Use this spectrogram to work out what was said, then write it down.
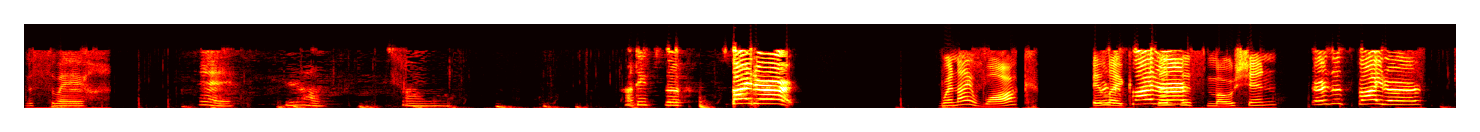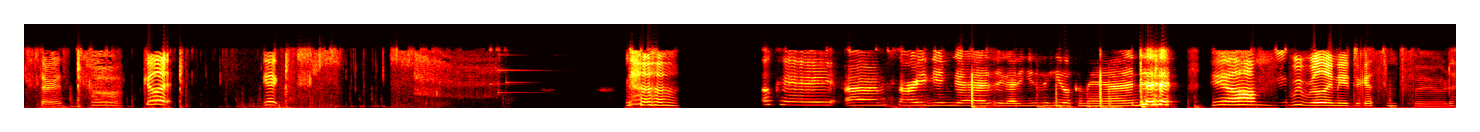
This way. Hey. Yeah. So. How deep's the spider? When I walk, it There's like does this motion. There's a spider. There is. Kill it. Yikes. Okay. Um. Sorry again, guys. I gotta use the heal command. yeah, we really need to get some food.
